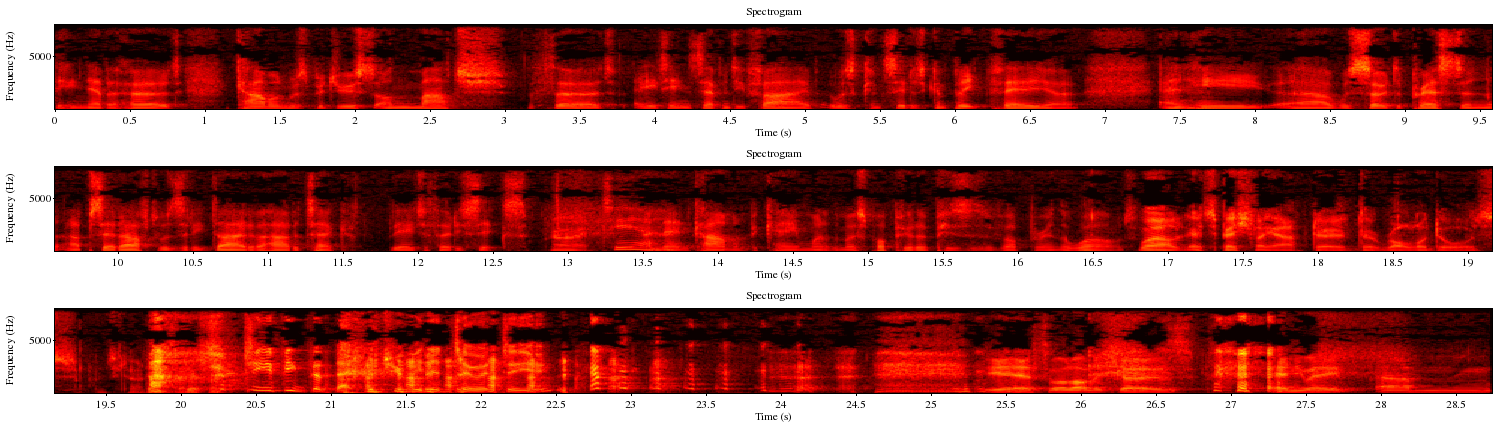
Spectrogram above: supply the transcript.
that he never heard. Carmen was produced on March the 3rd, 1875. It was considered a complete failure, and he uh, was so depressed and upset afterwards that he died of a heart attack at the age of 36. Right. Dear. And then Carmen became one of the most popular pieces of opera in the world. Well, especially after the roller doors do you think that that contributed to it? Do you? yes, well, on it goes. anyway, um,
